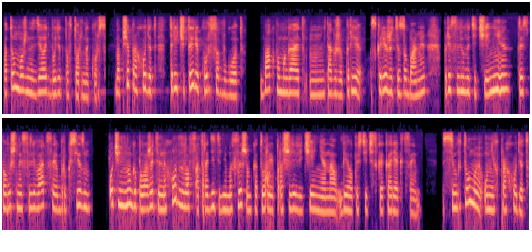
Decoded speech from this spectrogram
Потом можно сделать будет повторный курс. Вообще проходят 3-4 курса в год. БАК помогает также при скрежете зубами, при слюнотечении, то есть повышенной саливации, бруксизм. Очень много положительных отзывов от родителей мы слышим, которые прошли лечение на биоакустической коррекции. Симптомы у них проходят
